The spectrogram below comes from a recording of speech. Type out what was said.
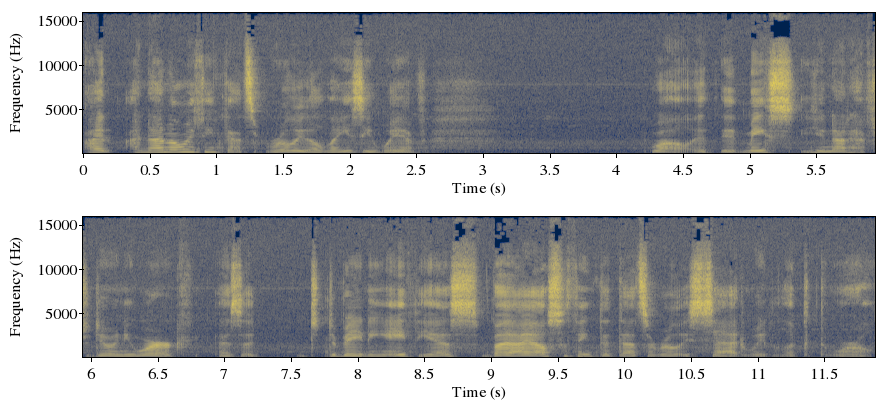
I, I not only think that's really a lazy way of, well, it, it makes you not have to do any work as a debating atheist, but I also think that that's a really sad way to look at the world.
